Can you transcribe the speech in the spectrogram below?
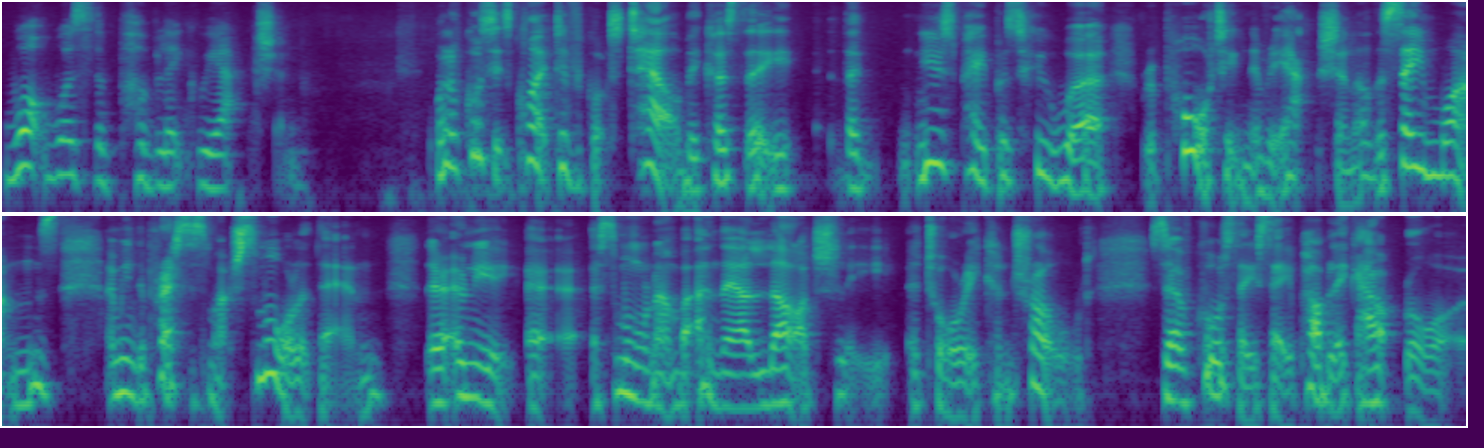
what was the public reaction? Well, of course, it's quite difficult to tell because the the newspapers who were reporting the reaction are the same ones. I mean, the press is much smaller then. There are only a, a small number, and they are largely Tory controlled. So, of course, they say public outroar,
